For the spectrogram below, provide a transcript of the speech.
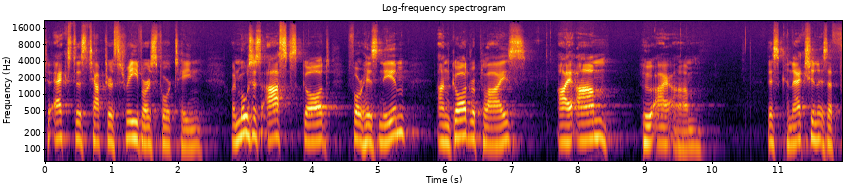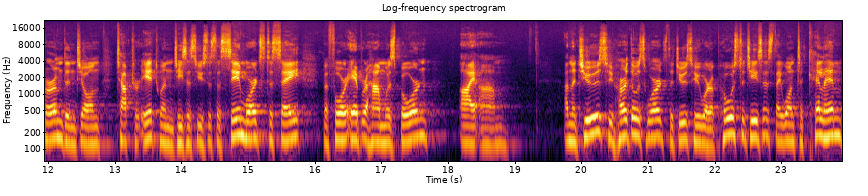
to Exodus chapter 3, verse 14. When Moses asks God for his name, and God replies, I am who I am. This connection is affirmed in John chapter 8 when Jesus uses the same words to say, Before Abraham was born, I am. And the Jews who heard those words, the Jews who were opposed to Jesus, they want to kill him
